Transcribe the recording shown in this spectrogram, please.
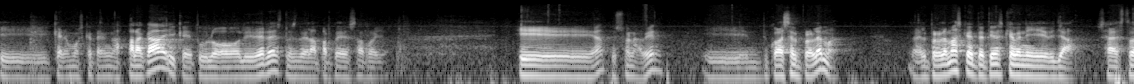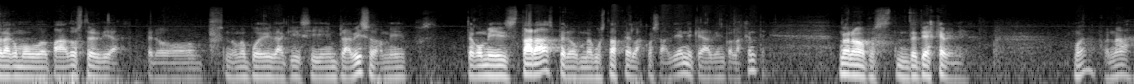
y queremos que te vengas para acá y que tú lo lideres desde la parte de desarrollo. Y, ah, suena bien. ¿Y cuál es el problema? El problema es que te tienes que venir ya. O sea, esto era como para dos, tres días. pero no me puedo ir de aquí sin preaviso. A mí pues, tengo mis taras, pero me gusta hacer las cosas bien y quedar bien con la gente. No, no, pues te tienes que venir. Bueno, pues nada,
